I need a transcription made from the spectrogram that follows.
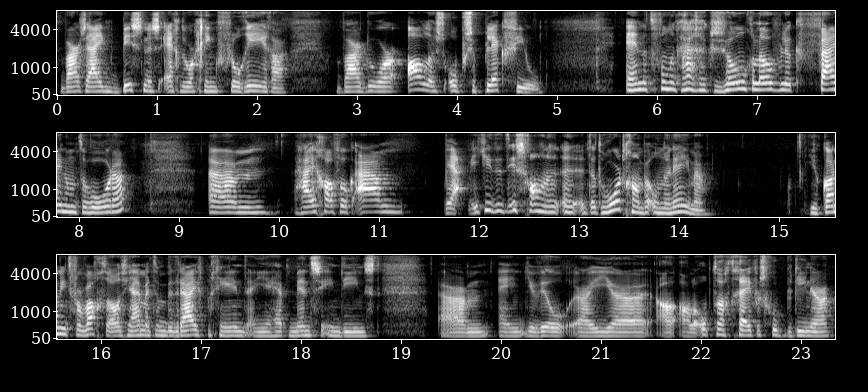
Waar zijn business echt door ging floreren. Waardoor alles op zijn plek viel. En dat vond ik eigenlijk zo ongelooflijk fijn om te horen. Ehm, hij gaf ook aan, ja, weet je, dit is gewoon een, dat hoort gewoon bij ondernemen. Je kan niet verwachten als jij met een bedrijf begint en je hebt mensen in dienst ehm, en je wil uh, je alle opdrachtgevers goed bedienen,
